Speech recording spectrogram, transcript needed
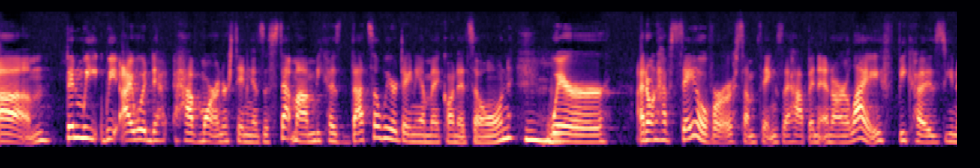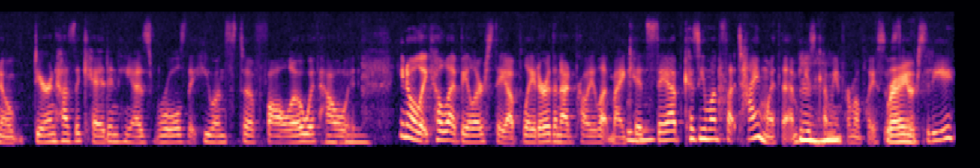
um, then we, we I would have more understanding as a stepmom because that's a weird dynamic on its own mm-hmm. where I don't have say over some things that happen in our life because you know Darren has a kid and he has rules that he wants to follow with how it, mm-hmm. you know like he'll let Baylor stay up later then I'd probably let my kids mm-hmm. stay up because he wants that time with them he's coming from a place of Right. scarcity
